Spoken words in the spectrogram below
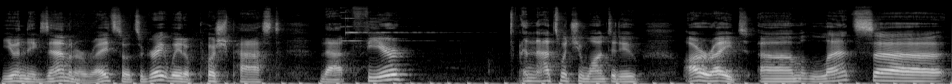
you and the examiner, right? So it's a great way to push past that fear, and that's what you want to do. All right, um, let's uh,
